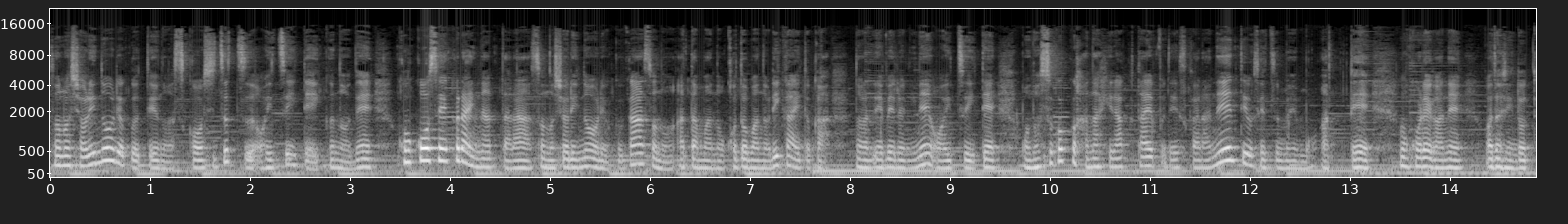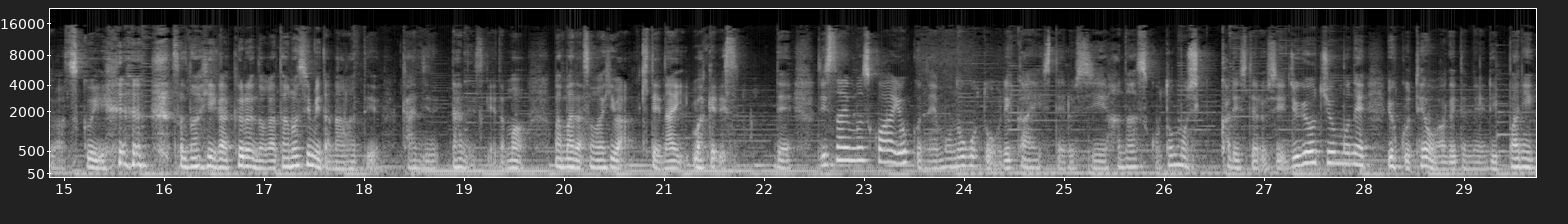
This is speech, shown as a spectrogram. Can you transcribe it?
その処理能力っていうのは少しずつ追いついていくので高校生くらいになったらその処理能力がその頭の言葉の理解とかのレベルにね追いついてものすごく花開くタイプですからねっていう説明もあってもうこれがね私にとっては救い その日が来るのが楽しみだなっていう感じなんですけれども、まあ、まだその日は来てないわけです。で実際息子はよくね物事を理解してるし話すこともしっかりしてるし授業中もねよく手を挙げてね立派に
